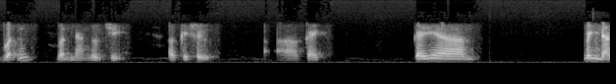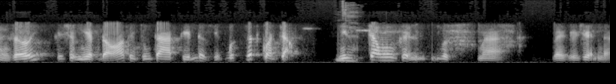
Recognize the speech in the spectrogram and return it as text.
vẫn vẫn đang ngự trị ở cái sự uh, cái cái uh, bình đẳng giới cái sự nghiệp đó thì chúng ta tiến được những bước rất quan trọng nhưng yeah. Dạ. trong cái lĩnh vực mà về cái chuyện là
